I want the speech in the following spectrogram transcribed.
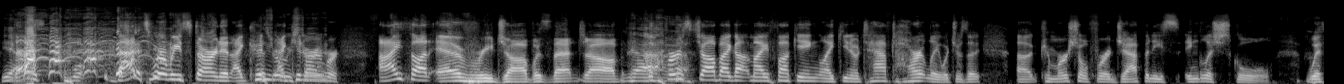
Yeah. That was- well, that's where we started. I couldn't. I we couldn't started. remember. I thought every job was that job. Yeah. The first job I got my fucking like you know Taft Hartley, which was a, a commercial for a Japanese English school with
